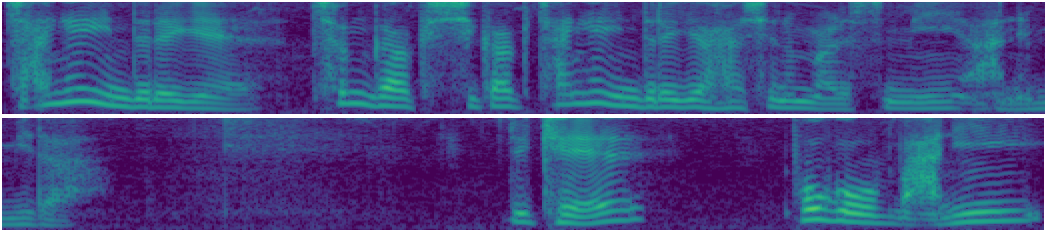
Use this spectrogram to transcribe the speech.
장애인들에게 청각 시각 장애인들에게 하시는 말씀이 아닙니다. 이렇게 보고 많이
